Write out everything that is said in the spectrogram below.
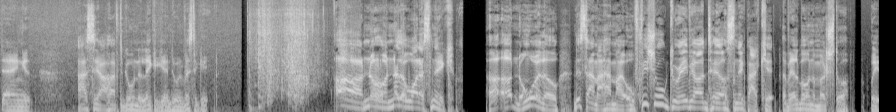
dang it. I see I'll have to go in the lake again to investigate. Oh no, another water snake. Uh-uh, don't worry though. This time I have my official graveyard tail snake bite kit available in the merch store. Wait,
